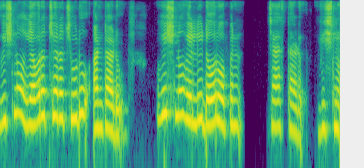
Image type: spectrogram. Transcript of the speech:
విష్ణు ఎవరొచ్చారో చూడు అంటాడు. విష్ణు వెళ్ళి డోర్ ఓపెన్ చేస్తాడు. విష్ణు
